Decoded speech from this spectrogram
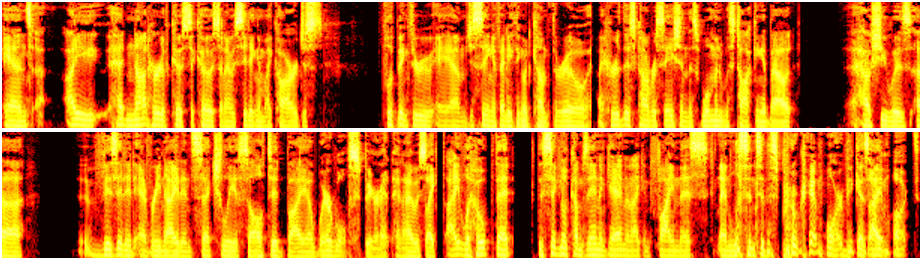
And I had not heard of Coast to Coast, and I was sitting in my car just flipping through AM, just seeing if anything would come through. I heard this conversation. This woman was talking about how she was uh, visited every night and sexually assaulted by a werewolf spirit. And I was like, I hope that the signal comes in again and I can find this and listen to this program more because I am hooked.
